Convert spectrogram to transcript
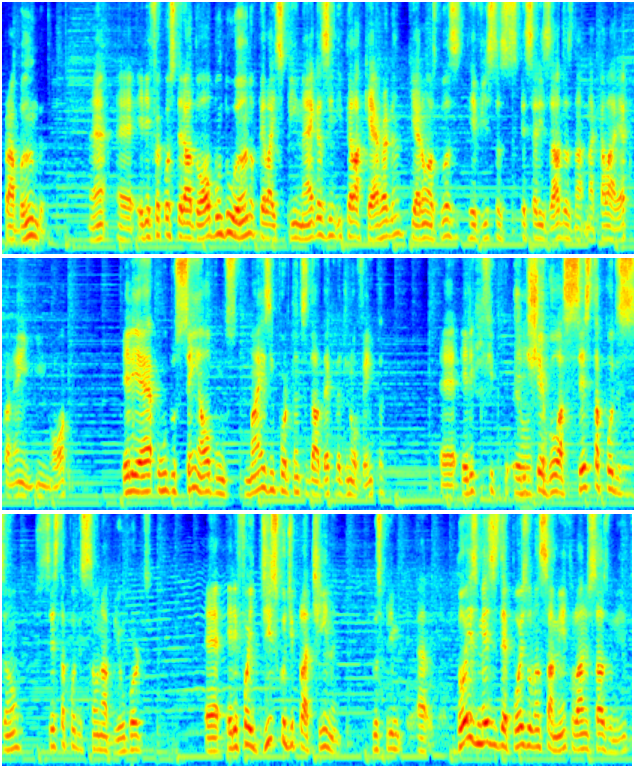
para a banda, né? É, ele foi considerado o álbum do ano pela Spin Magazine e pela Kerrigan, que eram as duas revistas especializadas na, naquela época né, em, em, rock. Ele é um dos 100 álbuns mais importantes da década de 90. É, ele, ficou, ele chegou à sexta posição, sexta posição na Billboard. É, ele foi disco de platina prim... Dois meses depois do lançamento lá nos Estados Unidos.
